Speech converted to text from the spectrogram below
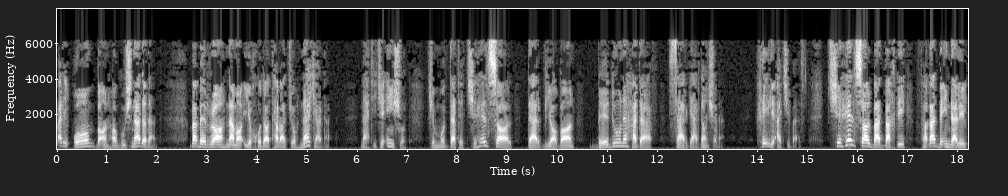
ولی قوم به آنها گوش ندادند و به راهنمایی خدا توجه نکردند. نتیجه این شد که مدت چهل سال در بیابان بدون هدف سرگردان شدند. خیلی عجیب است. چهل سال بدبختی فقط به این دلیل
